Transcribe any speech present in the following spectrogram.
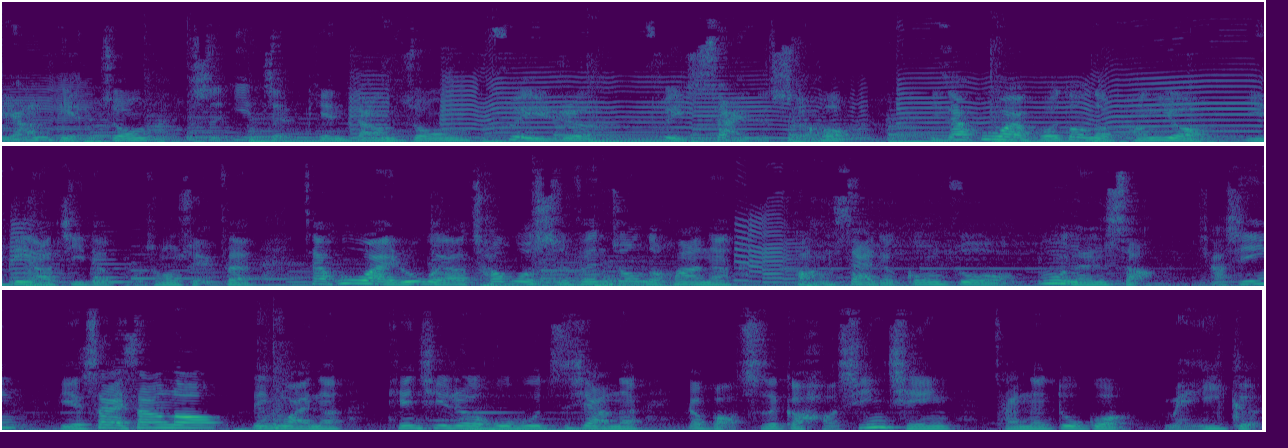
两点钟是一整天当中最热最晒的时候。你在户外活动的朋友一定要记得补充水分。在户外如果要超过十分钟的话呢，防晒的工作不能少，小心别晒伤喽。另外呢，天气热乎乎之下呢，要保持个好心情，才能度过每一个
